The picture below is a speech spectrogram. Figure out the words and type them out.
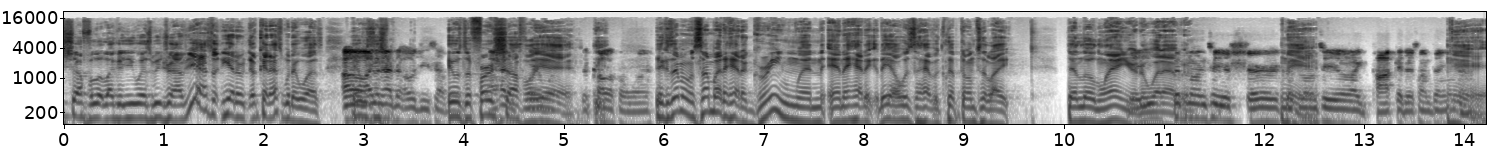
shuffle looked like a USB drive. Yeah, so, yeah, okay, that's what it was. Oh, it I was didn't the- have the OG shuffle. it was the first shuffle, square yeah. one, the colorful one. Yeah, because I remember somebody had a green one and they had it, they always have it clipped onto like their little lanyard Yeah, or whatever. Clip it onto your shirt, clip Yeah. it onto your like pocket or something. Yeah.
